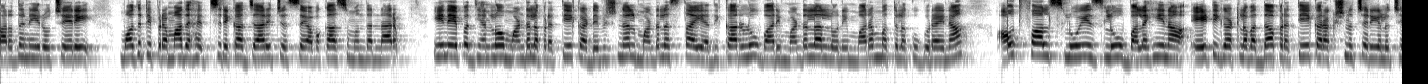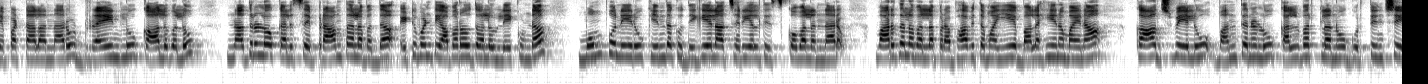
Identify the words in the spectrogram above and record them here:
వరద నీరు చేరి మొదటి ప్రమాద హెచ్చరిక జారీ చేసే అవకాశం ఉందన్నారు. ఈ నేపథ్యంలో మండల ప్రత్యేక డివిజనల్ మండల స్థాయి అధికారులు వారి మండలాల్లోని మరమ్మతులకు గురైన అవుట్ఫాల్ స్లూయిజ్లు బలహీన ఏటిగట్ల వద్ద ప్రత్యేక రక్షణ చర్యలు చేపట్టాలన్నారు. డ్రైన్లు కాలువలు నదులలో కలిసే ప్రాంతాల వద్ద ఎటువంటి అవరోధాలు లేకుండా ముంపు నీరు కిందకు దిగేలా చర్యలు తీసుకోవాలన్నారు. వరదల వల్ల ప్రభావితమయ్యే బలహీనమైన కాజ్వేలు వంతెనలు కల్వర్ట్లను గుర్తించి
